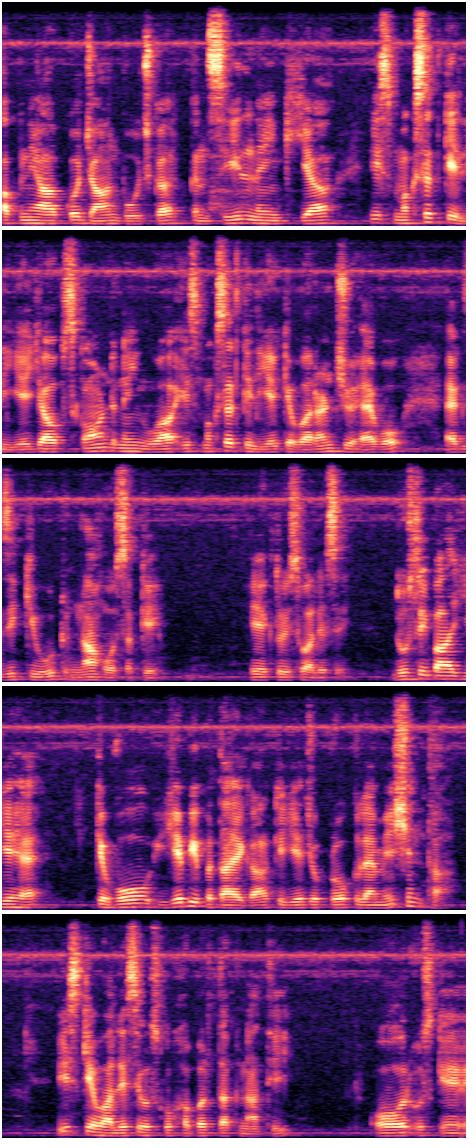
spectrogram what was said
اپنے آپ کو جان بوجھ کر کنسیل نہیں کیا۔ اس مقصد کے لیے یا ابسکانڈ نہیں ہوا، اس مقصد کے لیے کہ وارنٹ جو ہے وہ ایگزیکیوٹ نہ ہو سکے۔ ایک تو اس والے سے۔ دوسری بات یہ ہے کہ وہ یہ بھی بتائے گا کہ یہ جو پروکلیمیشن تھا، اس کے والے سے اس کو خبر تک نہ تھی اور اس کے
